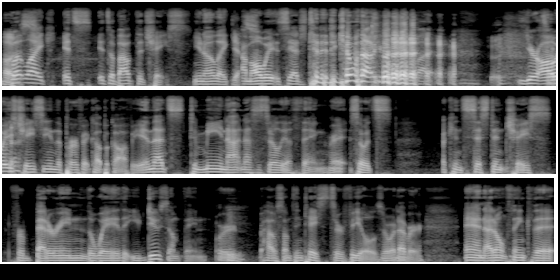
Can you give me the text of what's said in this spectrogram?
But like it's it's about the chase you know like Yes. i'm always see i just did it again without even thinking about it you're always chasing the perfect cup of coffee and that's to me not necessarily a thing right so it's a consistent chase for bettering the way that you do something or Mm. how something tastes or feels or whatever and i don't think that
